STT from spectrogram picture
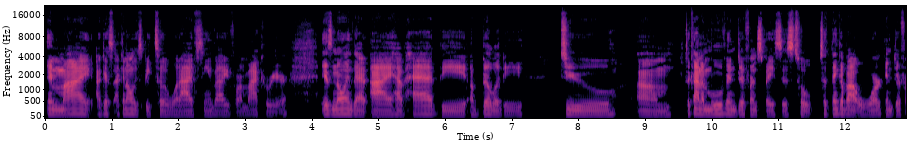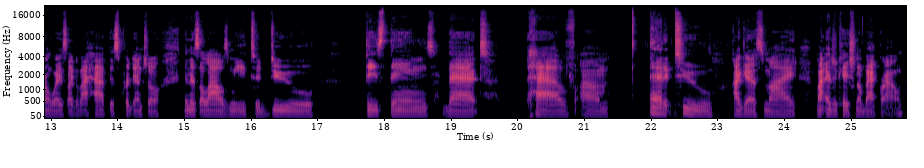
in my, I guess I can only speak to what I've seen value for in my career, is knowing that I have had the ability to um, to kind of move in different spaces to to think about work in different ways. Like if I have this credential, then this allows me to do these things that have um, added to i guess my my educational background.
